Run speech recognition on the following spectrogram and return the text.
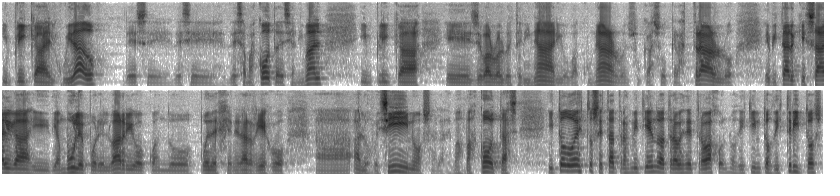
Implica el cuidado, de, ese, de, esa mascota, de ese animal, implica eh, llevarlo al veterinario, vacunarlo, en su caso castrarlo, evitar que salga y deambule por el barrio cuando puede generar riesgo a, a, los vecinos, a las demás mascotas. Y todo esto se está transmitiendo a través de trabajos en los distintos distritos,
